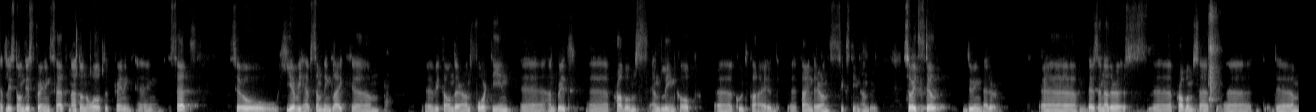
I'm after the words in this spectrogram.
at least on this training set, not on all of the training uh, sets. So here we have something like, um, uh, we found around 1400 uh, problems and LeanCOP uh, could find, find around 1600. So it's still doing better. Uh, there's another uh, problem set, uh, the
